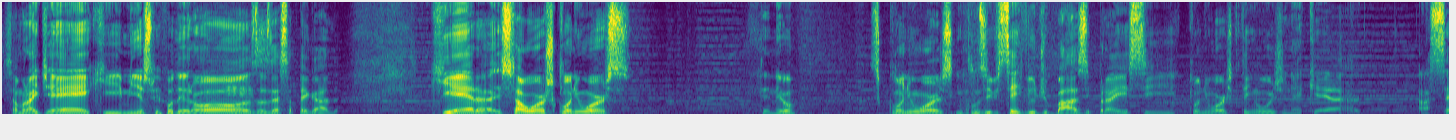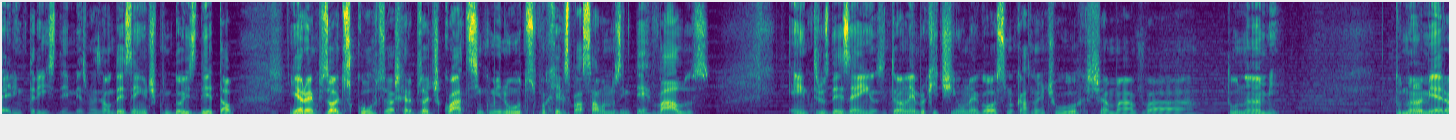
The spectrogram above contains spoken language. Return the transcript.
Samurai Jack, Meninas Superpoderosas, essa pegada. Que era Star Wars Clone Wars. Entendeu? Clone Wars. Inclusive serviu de base pra esse Clone Wars que tem hoje, né? Que é a, a série em 3D mesmo. Mas é um desenho tipo em 2D e tal. E eram episódios curtos, acho que era episódio de 4, 5 minutos, porque eles passavam nos intervalos entre os desenhos. Então eu lembro que tinha um negócio no Cartoon Network que chamava Tsunami. Tsunami era.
